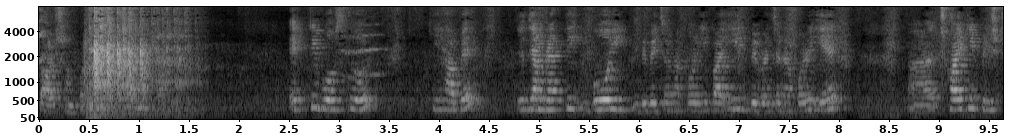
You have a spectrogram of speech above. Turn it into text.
তল সম্পর্কে একটি বস্তুর কি হবে? যদি আমরা একটি বই বিবেচনা করি বা ইট বিবেচনা করি, এর ছয়টি পৃষ্ঠ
